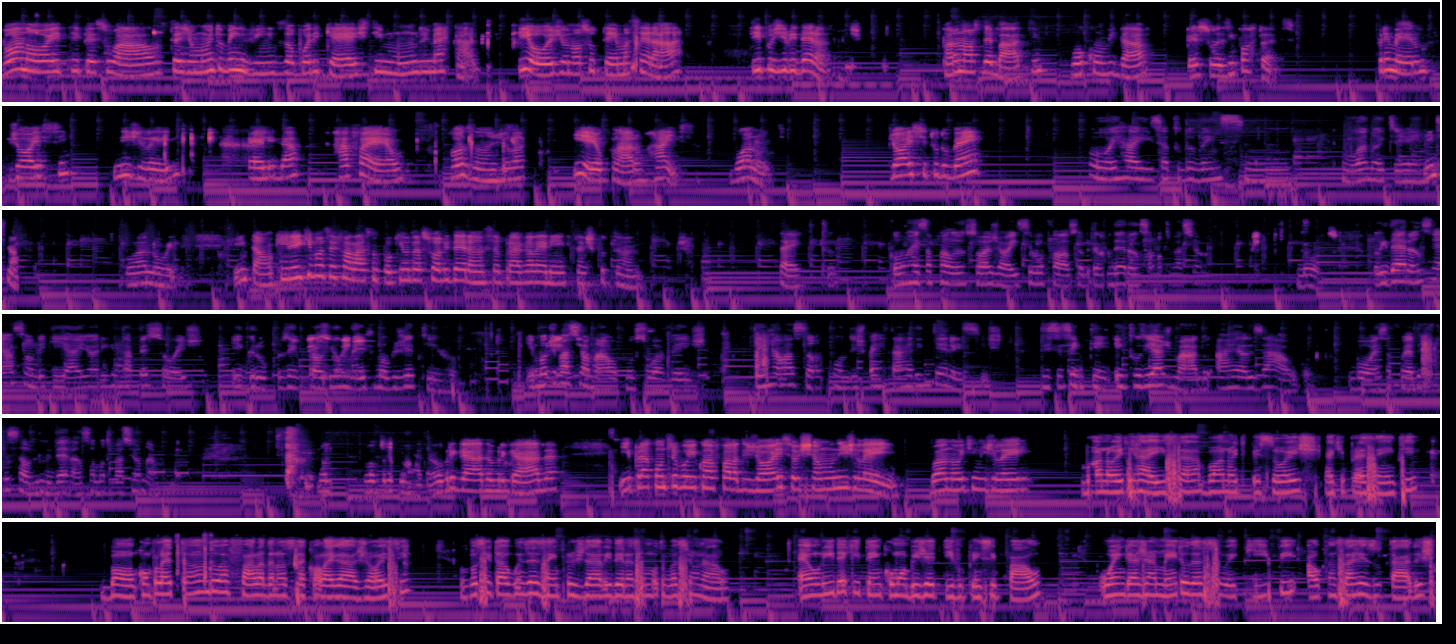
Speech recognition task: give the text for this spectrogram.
Boa noite, pessoal. Sejam muito bem-vindos ao podcast Mundo e Mercado. E hoje o nosso tema será tipos de lideranças. Para o nosso debate, vou convidar pessoas importantes. Primeiro, Joyce, Nisley, Hélida, Rafael, Rosângela e eu, claro, Raíssa. Boa noite. Joyce, tudo bem? Oi, Raíssa, tudo bem? Sim. Boa noite, gente. Então, boa noite. Então, queria que você falasse um pouquinho da sua liderança para a galerinha que está escutando. Certo. Como a Raíssa falou, eu sou a Joyce e vou falar sobre a liderança motivacional. Bom, liderança é a ação de guiar e orientar pessoas e grupos em prol de um mesmo objetivo. E motivacional, por sua vez, tem relação com despertar de interesses, de se sentir entusiasmado a realizar algo. Bom, essa foi a definição de liderança motivacional. Obrigada, obrigada, obrigada. E para contribuir com a fala de Joyce, eu chamo Nisley. Boa noite, Nisley. Boa noite, Raíssa. Boa noite, pessoas aqui presentes. Bom, completando a fala da nossa colega Joyce, vou citar alguns exemplos da liderança motivacional. É um líder que tem como objetivo principal o engajamento da sua equipe alcançar resultados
